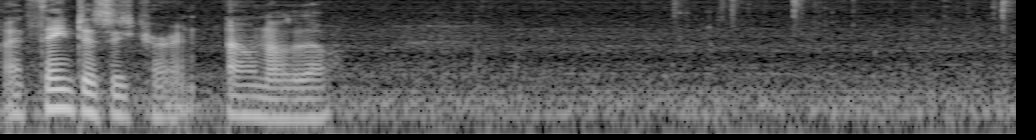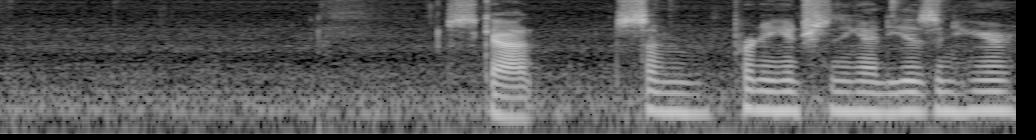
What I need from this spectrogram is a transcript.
I think this is current. I don't know though. Got some pretty interesting ideas in here.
